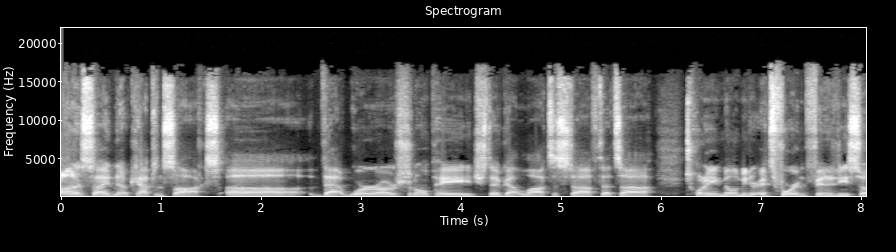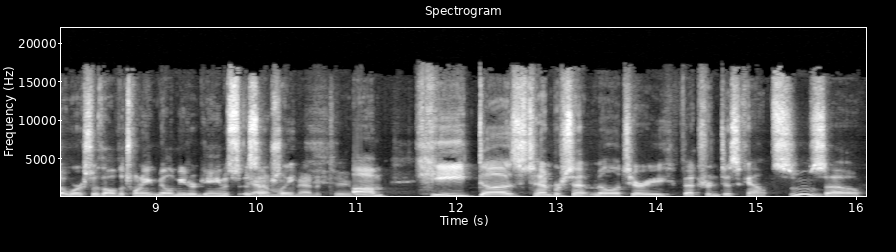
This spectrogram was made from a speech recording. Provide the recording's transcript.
On a side note, Captain Socks, uh, that War Arsenal page, they've got lots of stuff that's uh 28 millimeter. It's for Infinity, so it works with all the 28 millimeter games Yeah, I'm essentially. looking at it too. Um, he does 10% military veteran discounts. Ooh. So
